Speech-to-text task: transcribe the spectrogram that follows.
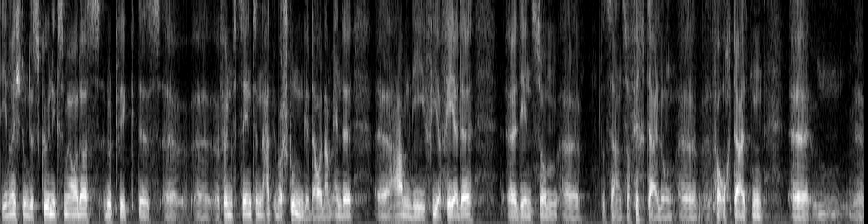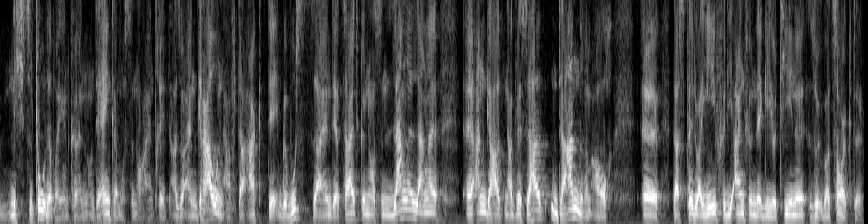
die Hinrichtung des Königsmörders Ludwig des äh, 15. Äh, hat über Stunden gedauert. Am Ende äh, haben die vier Pferde äh, den zum, äh, sozusagen zur Vierteilung äh, verurteilten nicht zu Tode bringen können und der Henker musste noch eintreten. Also ein grauenhafter Akt, der im Bewusstsein der Zeitgenossen lange, lange angehalten hat, weshalb unter anderem auch das Plädoyer für die Einführung der Guillotine so überzeugte.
